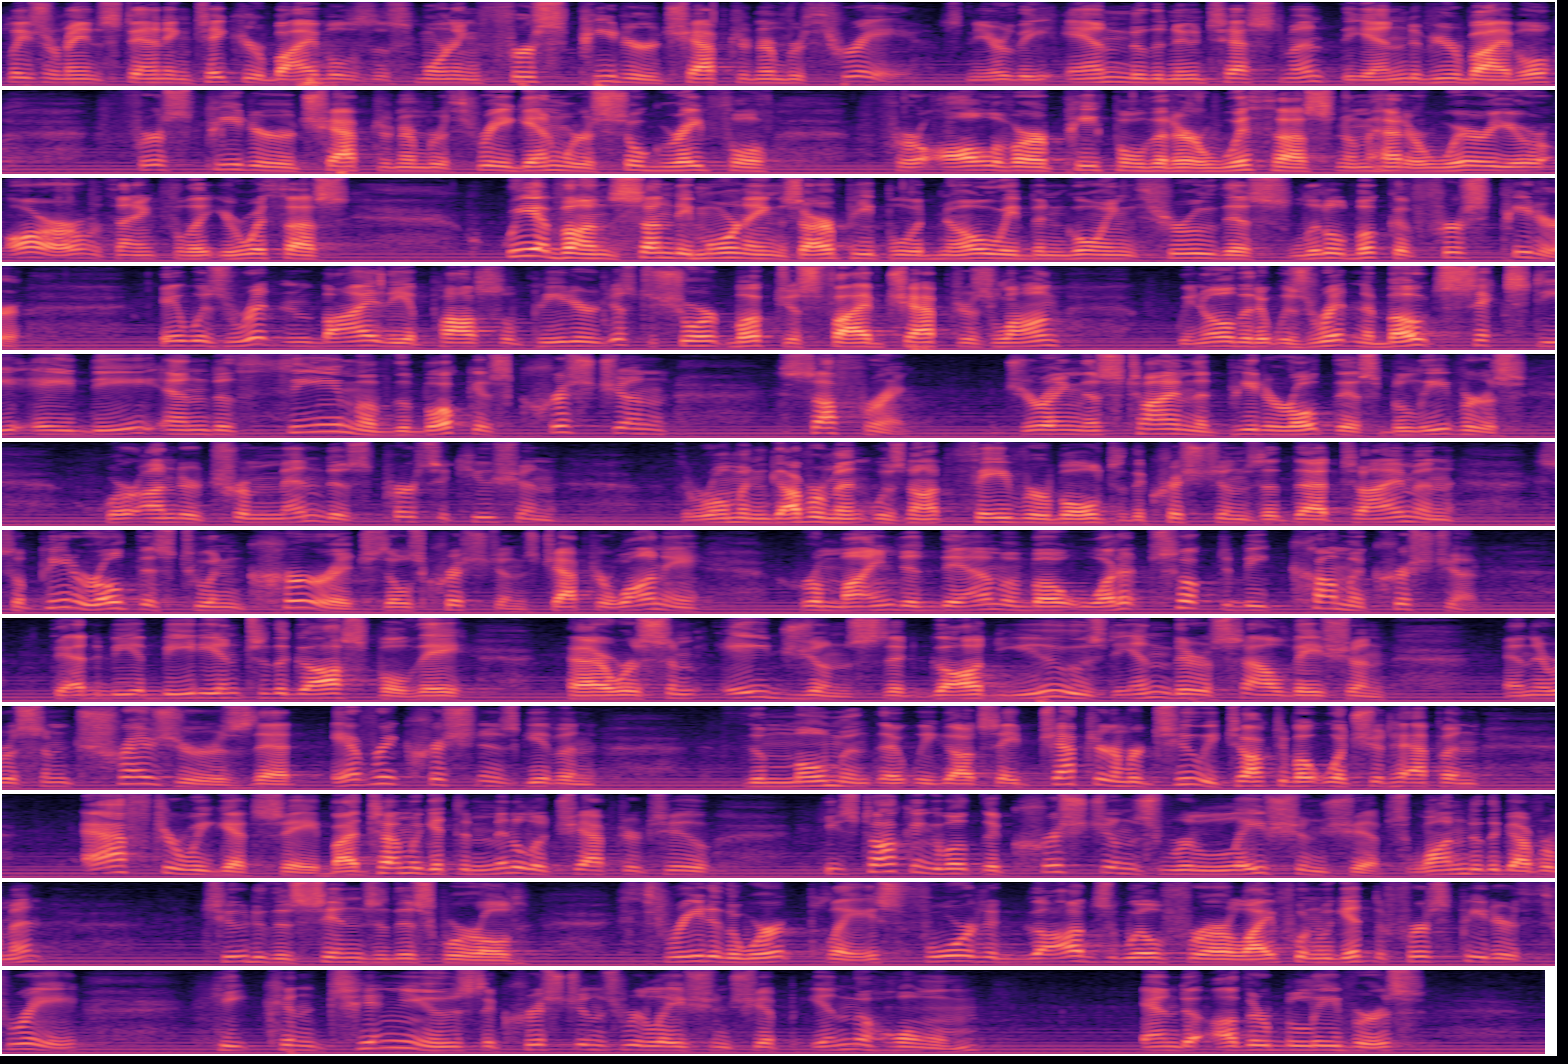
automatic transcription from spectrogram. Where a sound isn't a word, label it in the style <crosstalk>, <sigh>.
Please remain standing. Take your Bibles this morning, 1 Peter chapter number 3. It's near the end of the New Testament, the end of your Bible. 1 Peter chapter number 3. Again, we're so grateful for all of our people that are with us, no matter where you are. We're thankful that you're with us. We have on Sunday mornings, our people would know we've been going through this little book of 1 Peter. It was written by the Apostle Peter, just a short book, just five chapters long. We know that it was written about 60 AD, and the theme of the book is Christian suffering. During this time that Peter wrote this, believers were under tremendous persecution. The Roman government was not favorable to the Christians at that time, and so Peter wrote this to encourage those Christians. Chapter 1, he reminded them about what it took to become a Christian. They had to be obedient to the gospel. They there were some agents that God used in their salvation, and there were some treasures that every Christian is given the moment that we got saved. Chapter number two, he talked about what should happen after we get saved. By the time we get to the middle of chapter two, he's talking about the Christian's relationships one to the government, two to the sins of this world, three to the workplace, four to God's will for our life. When we get to 1 Peter 3, he continues the Christian's relationship in the home and to other believers.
